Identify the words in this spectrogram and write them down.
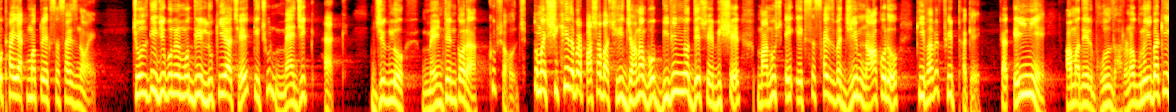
ওঠাই একমাত্র এক্সারসাইজ নয়। চলতি জীবনের মধ্যে লুকিয়ে আছে কিছু ম্যাজিক হ্যাক যেগুলো মেনটেন করা খুব সহজ। তোমায় শিখিয়ে দেবার পাশাপাশি জানাব বিভিন্ন দেশে বিশ্বের মানুষ এই এক্সারসাইজ বা জিম না করেও কীভাবে ফিট থাকে। আর এই নিয়ে আমাদের ভুল ধারণাগুলোই বা কি?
